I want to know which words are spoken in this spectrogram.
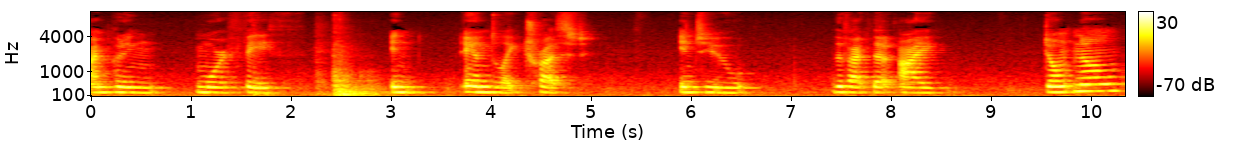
I'm putting more faith in and like trust into the fact that I don't know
